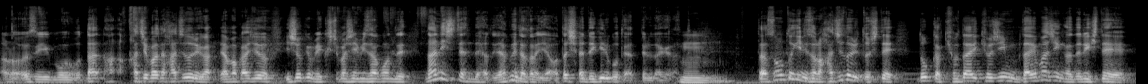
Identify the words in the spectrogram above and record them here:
あの要するにもう勝ち場でハチドリが山火事を一生懸命くちばしに水運んで何してんだよと役に立たない。いや私はできることやってるだけだ。と。うん、だからその時にそのハチドリとしてどっか巨大巨人大魔神が出てきて、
